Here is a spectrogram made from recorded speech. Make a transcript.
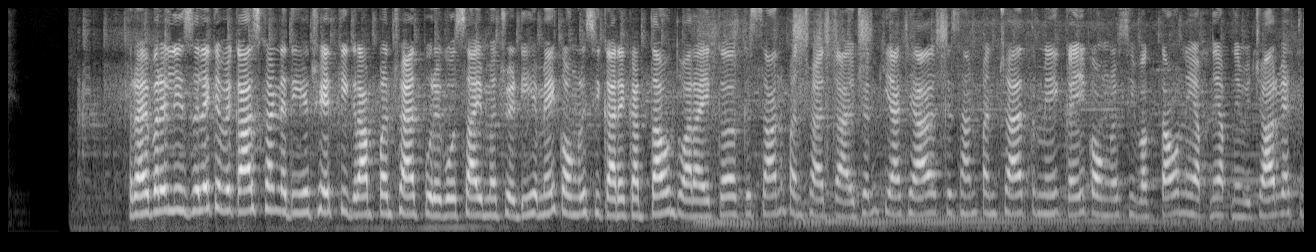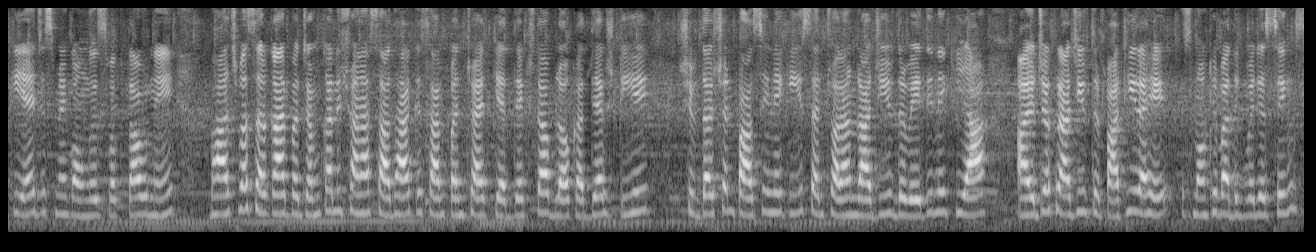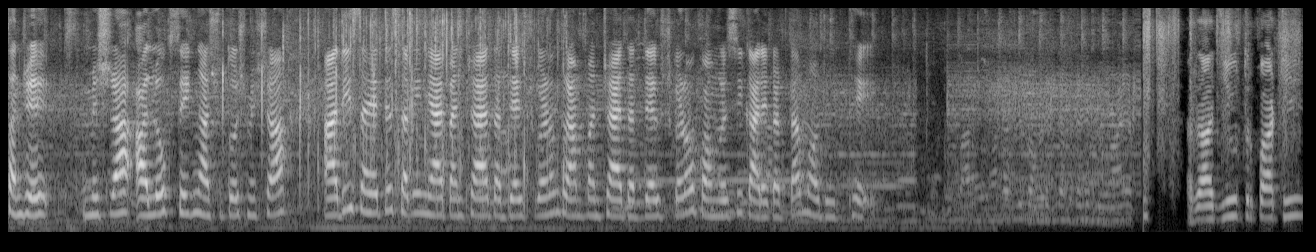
रायबरेली ज़िले के विकासखंड नदी क्षेत्र की ग्राम पंचायत पूरे गोसाई मचवेडीह में कांग्रेसी कार्यकर्ताओं द्वारा एक किसान पंचायत का आयोजन किया गया। किसान पंचायत में कई कांग्रेसी वक्ताओं ने अपने अपने विचार व्यक्त किए हैं, जिसमें कांग्रेस वक्ताओं ने भाजपा सरकार पर जमकर निशाना साधा। किसान पंचायत की अध्यक्षता, ब्लॉक अध्यक्ष डी शिवदर्शन पासी ने की संचालन राजीव द्विवेदी ने किया आयोजक राजीव त्रिपाठी रहे। इस मौके पर दिग्विजय सिंह संजय मिश्रा आलोक सिंह आशुतोष मिश्रा आदि सहित सभी न्याय पंचायत अध्यक्षगण ग्राम पंचायत अध्यक्षगण और कांग्रेसी कार्यकर्ता मौजूद थे। राजीव त्रिपाठी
